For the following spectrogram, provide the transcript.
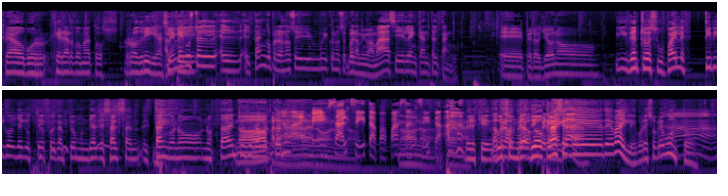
creado por Gerardo Matos Rodríguez. A mí me gusta el, el- el tango, pero no soy muy conocido. Bueno, a mi mamá sí le encanta el tango. Eh, pero yo no. Y dentro de sus bailes típicos, ya que usted fue campeón mundial de salsa, el tango no, no está dentro No, de su para repertorio. nada. Ay, no, no, salsita, papá, salsita. Pero es que pero- Wilson pero- dio pero clases de, de baile, por eso pregunto. Ah.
